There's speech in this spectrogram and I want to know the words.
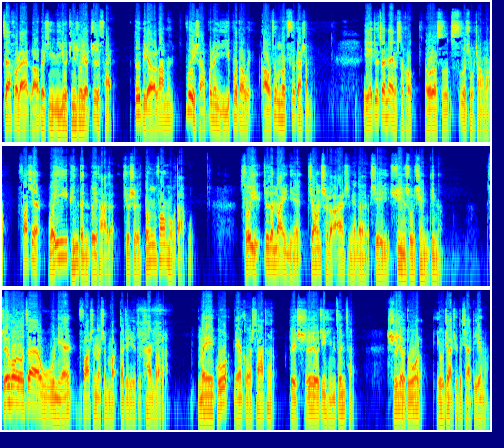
再后来，老百姓你又听说要制裁，都比较纳闷，为啥不能一步到位，搞这么多次干什么？也就在那个时候，俄罗斯四处张望。发现唯一平等对他的就是东方某大国，所以就在那一年僵持了二十年的协议迅速签订了。最后在五年发生了什么，大家也都看到了。美国联合沙特对石油进行增产，石油多了，油价就得下跌嘛。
